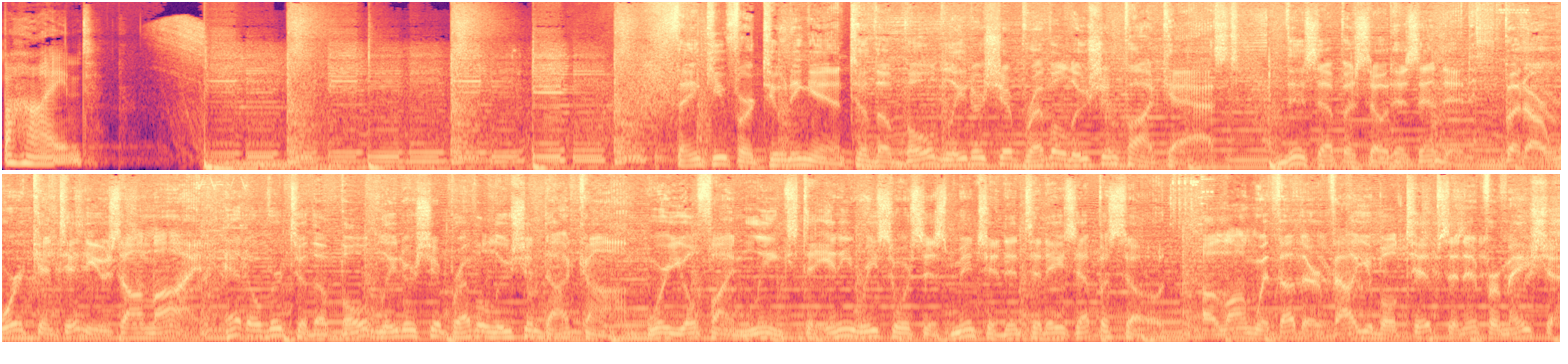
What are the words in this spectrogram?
behind. Thank you for tuning in to the Bold Leadership Revolution podcast. This episode has ended, but our work continues online. Head over to theboldleadershiprevolution.com where you'll find links to any resources mentioned in today's episode, along with other valuable tips and information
